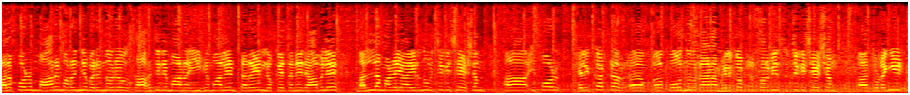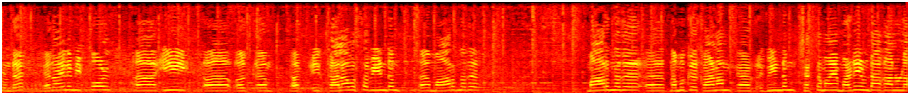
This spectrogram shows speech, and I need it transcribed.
പലപ്പോഴും മാറി മറിഞ്ഞു വരുന്ന ഒരു സാഹചര്യമാണ് ഈ ഹിമാലയൻ ടെറൈനിലൊക്കെ തന്നെ. രാവിലെ നല്ല മഴയായിരുന്നു. ഉച്ചയ്ക്ക് ശേഷം ഇപ്പോൾ ഹെലികോപ്റ്റർ പോകുന്നത് കാണാം. ഹെലികോപ്റ്റർ സർവീസ് ഉച്ചയ്ക്ക് ശേഷം തുടങ്ങിയിട്ടുണ്ട്. ഏതായാലും ഇപ്പോൾ ഈ കാലാവസ്ഥ വീണ്ടും മാറുന്നത് മാറുന്നത് നമുക്ക് കാണാം. വീണ്ടും ശക്തമായ മഴയുണ്ടാകാനുള്ള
